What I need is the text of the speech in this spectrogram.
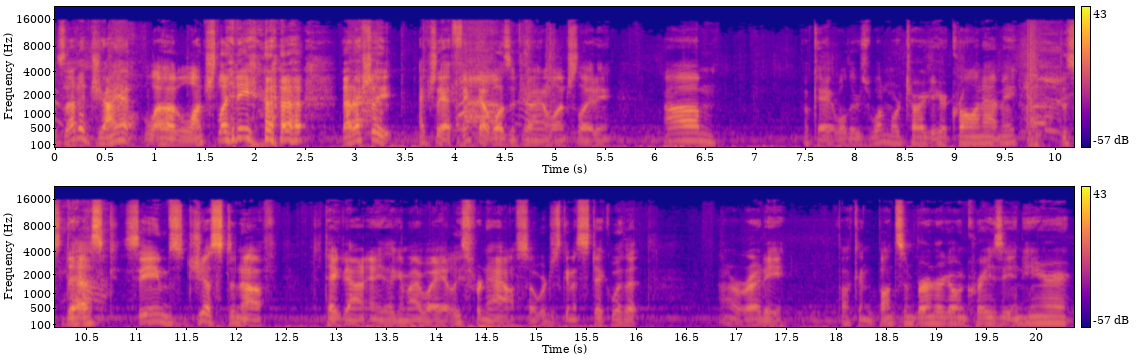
Is that a giant uh, lunch lady? that actually... Actually, I think that was a giant lunch lady. Um... Okay, well there's one more target here crawling at me. This desk seems just enough take down anything in my way, at least for now, so we're just gonna stick with it. Alrighty. Fucking Bunsen burner going crazy in here.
